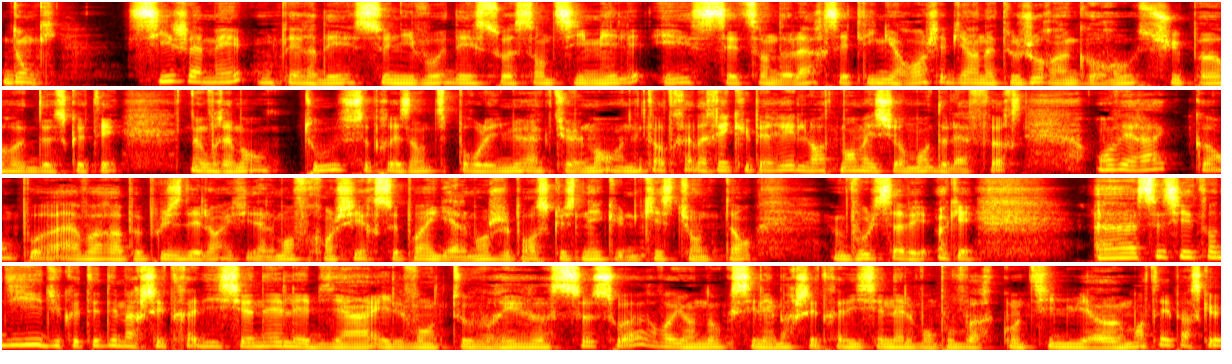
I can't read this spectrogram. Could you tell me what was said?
Donc, si jamais on perdait ce niveau des 66 000 et 700 dollars, cette ligne orange, eh bien on a toujours un gros support de ce côté. Donc vraiment, tout se présente pour le mieux actuellement. On est en train de récupérer lentement mais sûrement de la force. On verra quand on pourra avoir un peu plus d'élan et finalement franchir ce point également. Je pense que ce n'est qu'une question de temps. Vous le savez. Ok. Euh, ceci étant dit, du côté des marchés traditionnels, eh bien, ils vont ouvrir ce soir. Voyons donc si les marchés traditionnels vont pouvoir continuer à augmenter parce que,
